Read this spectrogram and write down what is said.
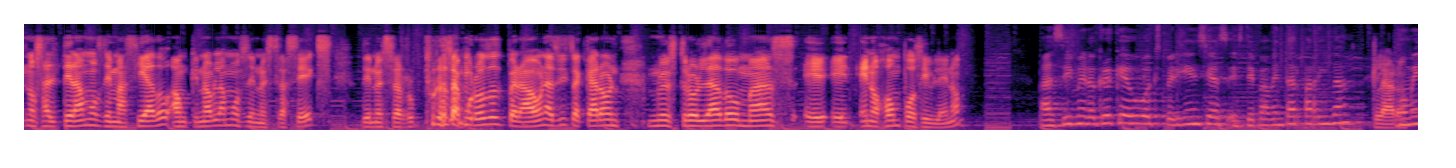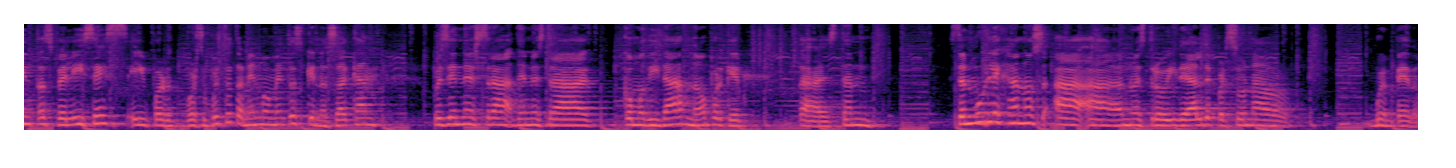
nos alteramos demasiado, aunque no hablamos de nuestras ex, de nuestras rupturas amorosas, pero aún así sacaron nuestro lado más eh, enojón posible, ¿no? Así, pero creo que hubo experiencias este, para aventar para arriba. Claro. Momentos felices y por, supuesto también momentos que nos sacan pues de nuestra, de nuestra comodidad, ¿no? Porque están, están muy lejanos a, a nuestro ideal de persona buen pedo,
